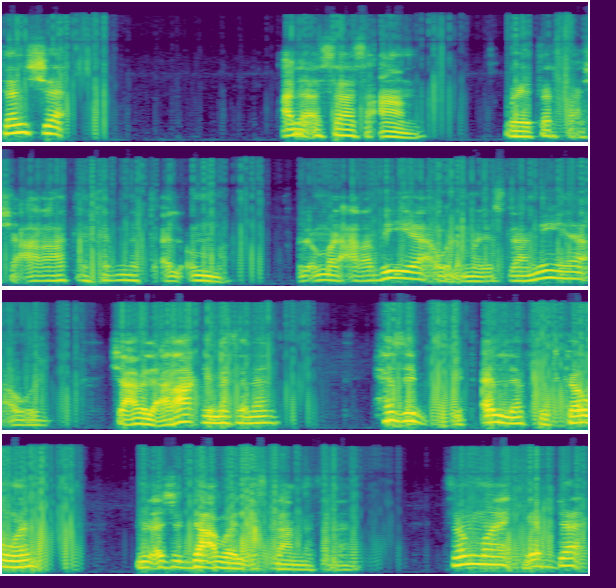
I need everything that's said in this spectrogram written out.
تنشأ على أساس عام وهي ترفع شعارات لخدمة الأمة الأمة العربية أو الأمة الإسلامية أو الشعب العراقي مثلا. حزب يتألف ويتكون من أجل دعوة للإسلام مثلا. ثم يبدأ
